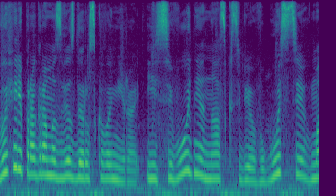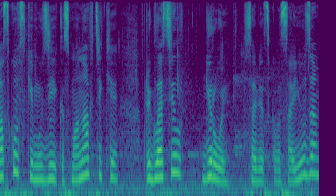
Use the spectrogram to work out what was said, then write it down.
В эфире программа «Звезды русского мира». И сегодня нас к себе в гости в Московский музей космонавтики пригласил герой Советского Союза,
